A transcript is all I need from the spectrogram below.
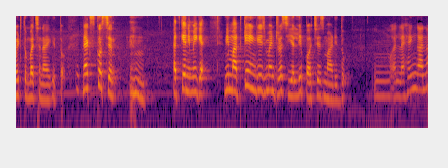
ಮೀಟ್ ತುಂಬ ಚೆನ್ನಾಗಿತ್ತು. ನೆಕ್ಸ್ಟ್ ಕ್ವಶನ್ ಅದಕ್ಕೆ ನಿಮಗೆ ನಿಮ್ಮ ಅದಕ್ಕೆ ಎಂಗೇಜ್ಮೆಂಟ್ ಡ್ರೆಸ್ ಎಲ್ಲಿ ಪರ್ಚೇಸ್ ಮಾಡಿದ್ದು? ಮ್, ಲೆಹೆಂಗಾನ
